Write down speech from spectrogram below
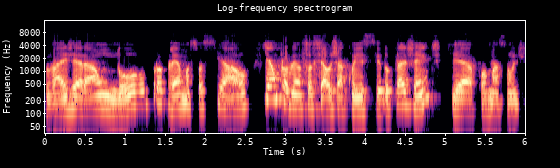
vai gerar um novo problema social, que é um problema social já conhecido para gente, que é a formação de,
